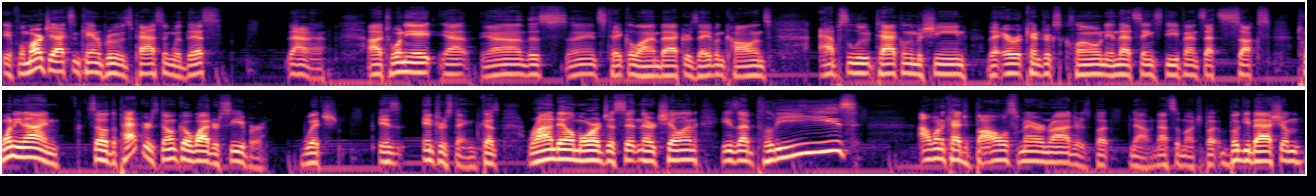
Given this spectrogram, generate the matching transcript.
if Lamar Jackson can't improve his passing with this, I don't know. Uh, 28, yeah, yeah, the Saints take a linebacker, Zaven Collins. Absolute tackling machine. The Eric Kendricks clone in that Saints defense. That sucks. 29. So the Packers don't go wide receiver, which is interesting because Rondale Moore just sitting there chilling. He's like, please. I want to catch balls from Aaron Rodgers, but no, not so much. But Boogie Basham,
